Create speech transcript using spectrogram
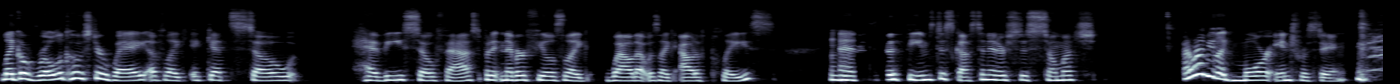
like a roller coaster way of like it gets so heavy so fast, but it never feels like wow that was like out of place. Mhm. And the themes discussed in it are just so much I don't want to be like more interesting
